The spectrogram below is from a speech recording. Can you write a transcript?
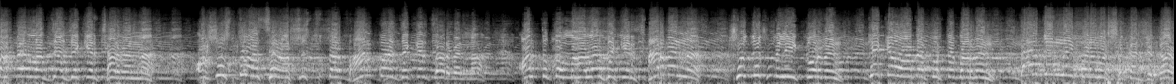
পাপের লজ্জায় জেকের ছাড়বেন না। অসুস্থ আছেন, অসুস্থতার ভান করে জেকের ছাড়বেন না। অন্তত মালা জেকের ছাড়বেন না, সুযোগ পেলেই করবেন। কে কেউ আদা করতে পারবেন? তার জন্যই পরামর্শ কার্যকর।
